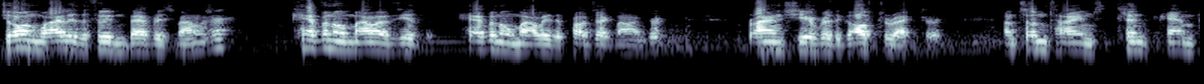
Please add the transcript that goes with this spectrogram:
John Wiley, the food and beverage manager, Kevin O'Malley, Kevin O'Malley, the project manager, Brian Shaver, the golf director, and sometimes Clint Kemp,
